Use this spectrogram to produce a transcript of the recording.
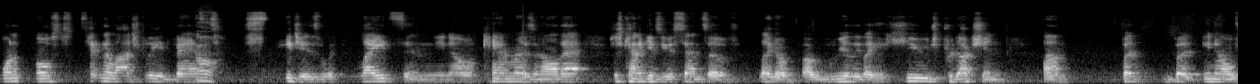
one of the most technologically advanced Oh. stages with lights and you know cameras and all that just kind of gives you a sense of like a, a really like a huge production. Um, but but you know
